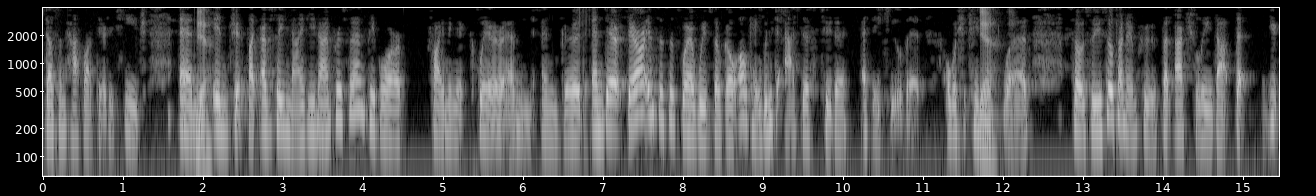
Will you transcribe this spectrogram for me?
doesn't have that there to teach. And Yeah. in, like, I would say 99% people are finding it clear and, and good. And there, there are instances where we've of go, okay, we need to add this to the FAQ bit, or we should change Yeah. this word. So, so you're still trying to improve, but actually that, that, you,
